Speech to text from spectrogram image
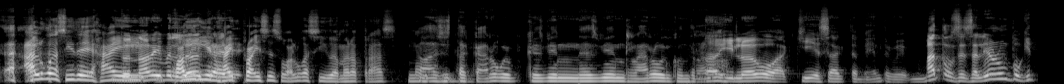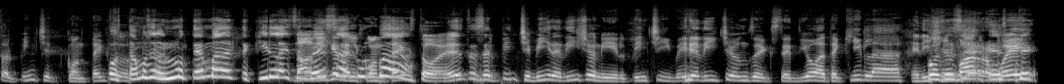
algo así de high Do not even quality and high prices o algo así, güey, mero atrás. Una Ah, eso está caro, güey, porque es bien, es bien raro encontrarlo. Ah, y luego aquí exactamente, güey. Vatos, se salieron un poquito del pinche contexto. Pues estamos en el mismo tema del tequila y no, cerveza, dije del compa. contexto. Este es el pinche Beer Edition y el pinche Beer Edition se extendió a tequila. Edition. Pues ese, barro, este- güey.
